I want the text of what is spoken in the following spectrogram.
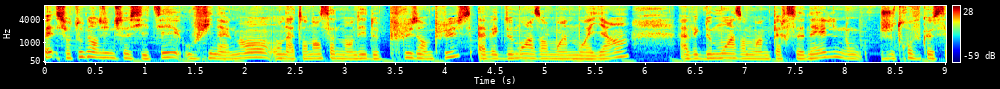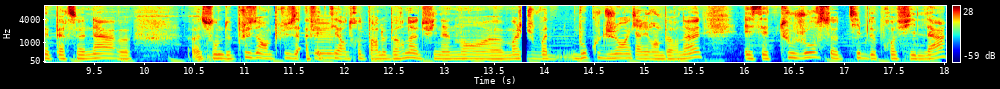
Mais surtout dans une société où finalement on a tendance à demander de plus en plus, avec de moins en moins de moyens, avec de moins en moins de personnel. Donc je trouve que ces personnes-là euh, sont de plus en plus affectées Mm. entre autres par le burn-out. Finalement, euh, moi je vois beaucoup de gens qui arrivent en burn-out et c'est toujours ce type de profil-là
